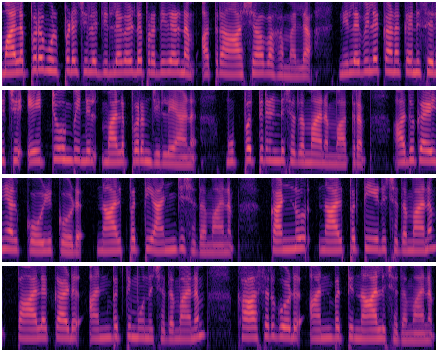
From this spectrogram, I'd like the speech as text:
മലപ്പുറം ഉൾപ്പെടെ ചില ജില്ലകളുടെ പ്രതികരണം അത്ര ആശാവഹമല്ല. നിലവിലെ കണക്കനുസരിച്ച് ഏറ്റവും പിന്നിൽ മലപ്പുറം ജില്ലയാണ് മുപ്പത്തിരണ്ട് ശതമാനം മാത്രം. അതുകഴിഞ്ഞാൽ കോഴിക്കോട് നാൽപ്പത്തി അഞ്ച് ശതമാനം. കണ്ണൂർ നാൽപ്പത്തിയേഴ് ശതമാനം പാലക്കാട് അൻപത്തിമൂന്ന് ശതമാനം കാസർഗോഡ് അൻപത്തിനാല് ശതമാനം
